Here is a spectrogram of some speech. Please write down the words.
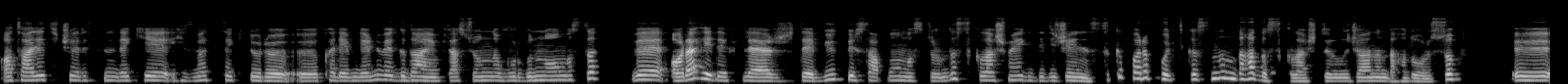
atalet içerisindeki hizmet sektörü e, kalemlerini ve gıda enflasyonuna vurgunun olması ve ara hedeflerde büyük bir sapma olması durumda sıkılaşmaya gidileceğinin, sıkı para politikasının daha da sıkılaştırılacağının daha doğrusu e,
